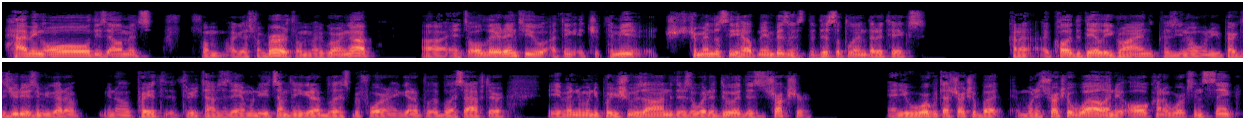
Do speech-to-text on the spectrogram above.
having all these elements from I guess from birth, from growing up, uh, and it's all layered into you. I think it, to me, it tremendously helped me in business. The discipline that it takes, kind of, I call it the daily grind because, you know, when you practice Judaism, you got to, you know, pray th- three times a day. And when you eat something, you got to bless before and you got to bless after. Even when you put your shoes on, there's a way to do it. There's structure and you work with that structure. But when it's structured well and it all kind of works in sync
